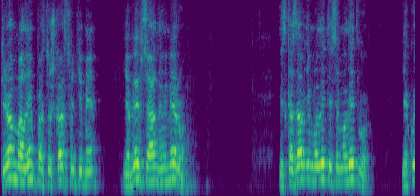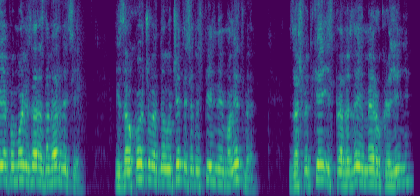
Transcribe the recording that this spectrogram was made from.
трьом малим пастушкам з Фатіми явився ангел миру і сказав їм молитися молитву, яку я помолю зараз на Вервиці, і заохочував долучитися до спільної молитви за швидкий і справедливий мир Україні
